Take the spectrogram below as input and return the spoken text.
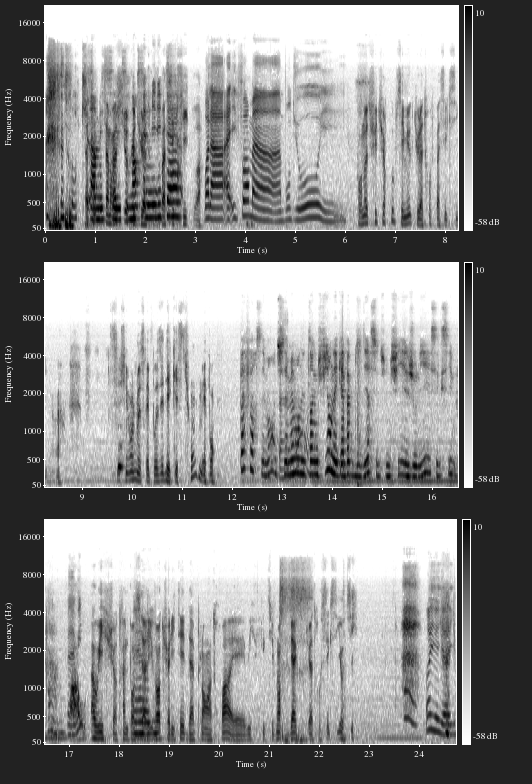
Donc Ça, euh, mais ça me c'est- rassure que tu la ancienne trouves militaire. pas sexy, toi. voilà, euh, ils forment un, un bon duo et Pour notre futur couple, c'est mieux que tu la trouves pas sexy. hein. Sinon, je me serais posé des questions, mais bon. Pas forcément. Tu Bah sais, même en étant une fille, on est capable de dire si une fille est jolie, sexy ou pas. hein. bah oui. Ah oui, je suis en train de penser Ah à oui. l'éventualité d'un plan à 3 et oui, effectivement, c'est bien que tu la trouves sexy aussi. Aïe aïe aïe.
